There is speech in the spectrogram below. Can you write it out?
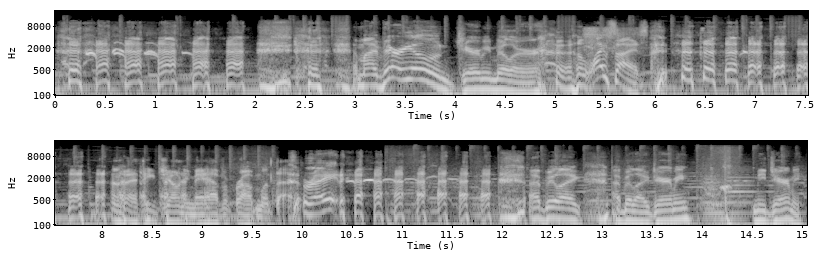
My very own Jeremy Miller, life size, I think Joni may have a problem with that. right? I'd be like, I'd be like, Jeremy, me, Jeremy.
